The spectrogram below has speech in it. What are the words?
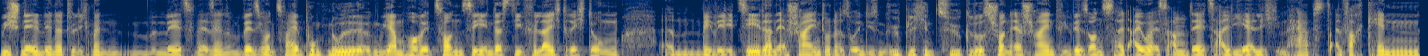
wie schnell wir natürlich, mein, wenn wir jetzt Version 2.0 irgendwie am Horizont sehen, dass die vielleicht Richtung ähm, WWDC dann erscheint oder so in diesem üblichen Zyklus schon erscheint, wie wir sonst halt iOS-Updates mhm. alljährlich im Herbst einfach kennen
